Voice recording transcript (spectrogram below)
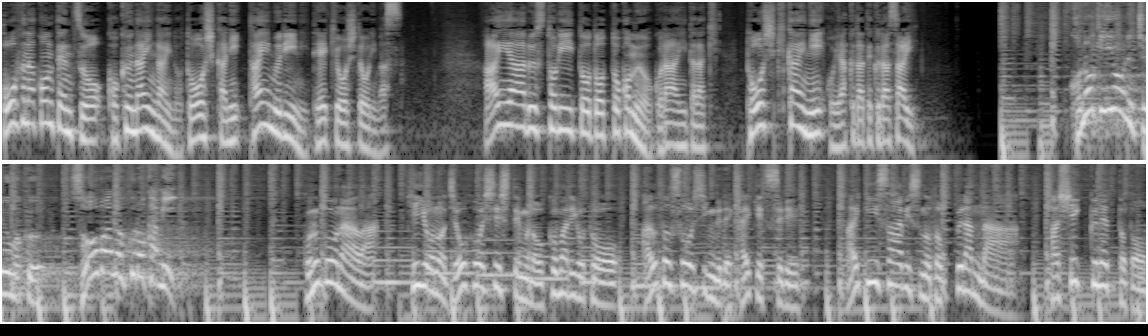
豊富なコンテンツを国内外の投資家にタイムリーに提供しております。irstreet.com をご覧いただき、投資機会にお役立てください。この企業に注目、相場の袋紙。このコーナーは企業の情報システムのお困りごとをアウトソーシングで解決する IT サービスのトップランナーパシックネットと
